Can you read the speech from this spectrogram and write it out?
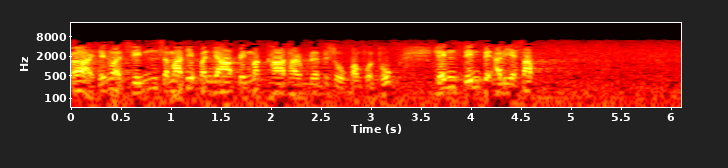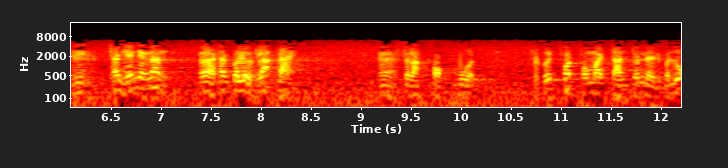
เออเห็นว่าศีลสมาธิปัญญาเป็นมรรคาทางเดินไปสู่ความพ้นทุกข์เห็นศีลเป็นอริยทรัพย์ท่านเห็นอย่างนั้นเออท่านก็เลิกละได้เออสลักออกบวชพฤติพจน์พรหมจรรย์จนได้บรรลุ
